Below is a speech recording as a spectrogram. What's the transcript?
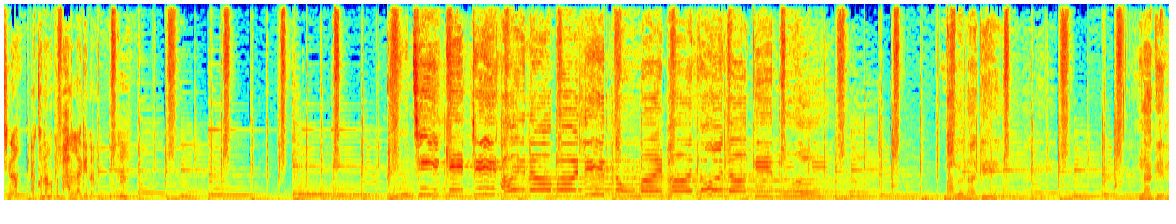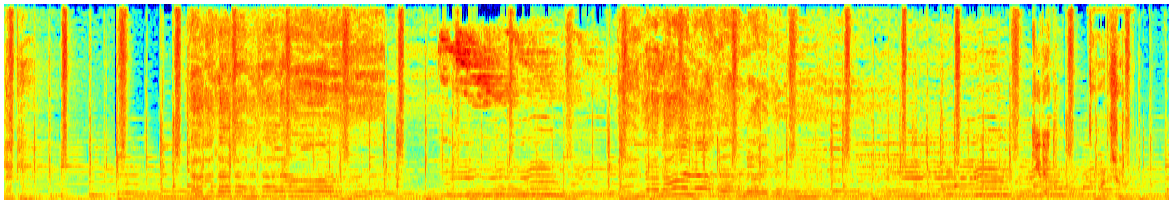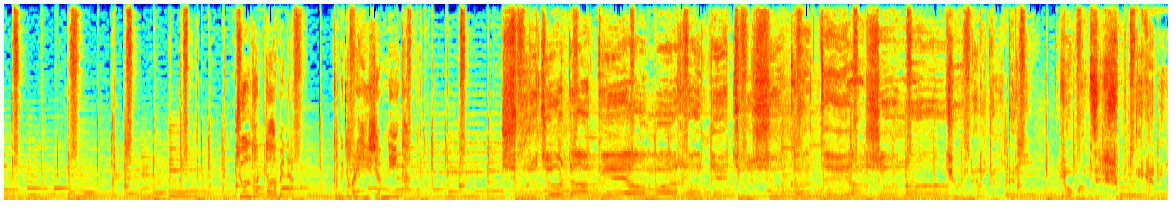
গেছি না? এখন আমাকে ভালো লাগে না। ভালো লাগে লাগে? লাগে চুল। হবে না। তুমি তোমার হিসাব নিয়েই থাকো। সূর্য ডাকে আমার রোদে চুল শুকাতে আসো না। জুই নারিকেল তেল রোমান্সের শুরু এখানেই।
